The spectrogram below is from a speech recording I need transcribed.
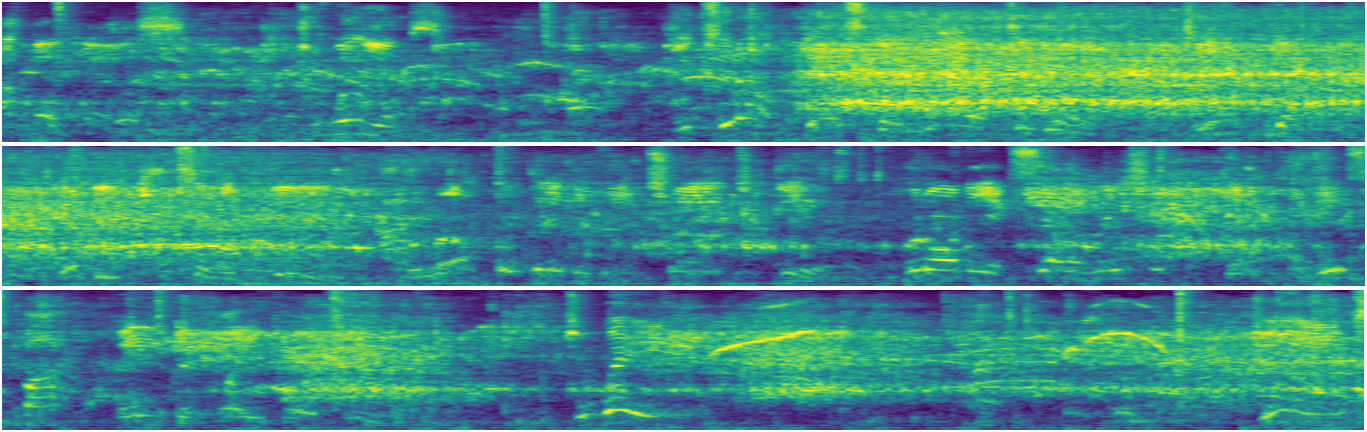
outlet pass to Williams. Picks it up. Gets the layup to go. Tim Duncan with the excellent feed. I love the way that he changed gears. Put on the acceleration, got to his spot, made the James.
